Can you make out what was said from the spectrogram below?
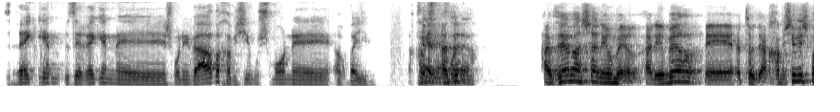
זה רגן, זה רגן 84, 58, 40. כן, אז... אז זה מה שאני אומר. אני אומר, uh, אתה יודע, 58-40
